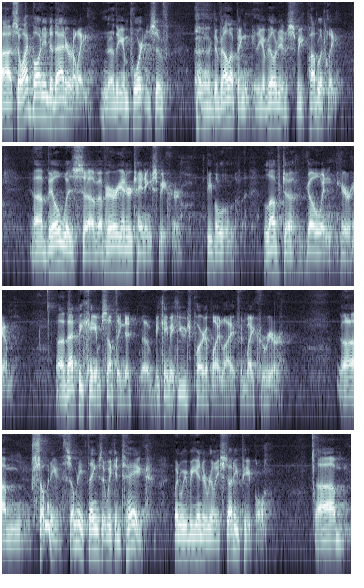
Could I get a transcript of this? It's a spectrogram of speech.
Uh, so I bought into that early, you know, the importance of developing the ability to speak publicly. Uh, Bill was uh, a very entertaining speaker. People loved to go and hear him. Uh, that became something that uh, became a huge part of my life and my career. Um, so many, so many things that we can take when we begin to really study people. Um,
